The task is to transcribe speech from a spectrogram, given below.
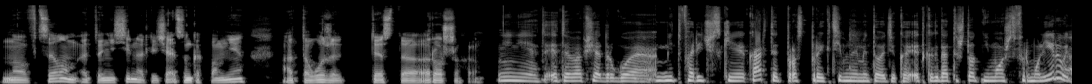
Но в целом это не сильно отличается, ну, как по мне, от того же теста Рошаха. Не, нет, это вообще другое. Метафорические карты — это просто проективная методика. Это когда ты что-то не можешь сформулировать,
